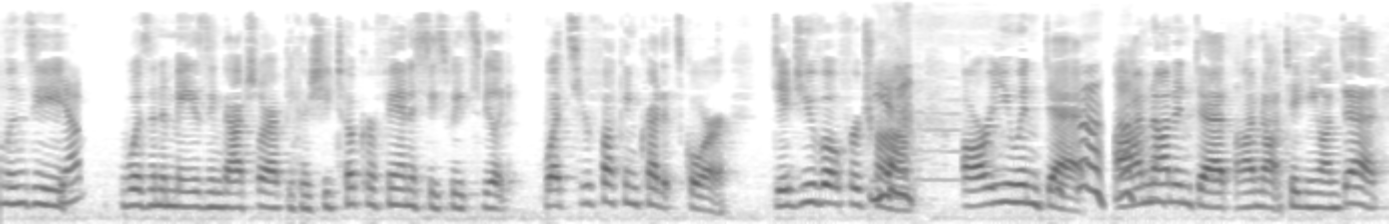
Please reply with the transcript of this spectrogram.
Lindsay Yep. was an amazing bachelorette because she took her fantasy suites to be like, what's your fucking credit score? Did you vote for Trump? Are you in debt? I'm not in debt. I'm not taking on debt.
